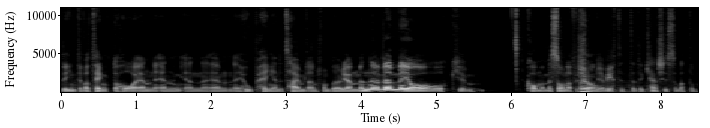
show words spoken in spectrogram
det inte var tänkt att ha en, en, en, en ihophängande timeline från början. Men vem är jag och komma med sådana förslag? Ja. Jag vet inte, det kanske är som att de...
